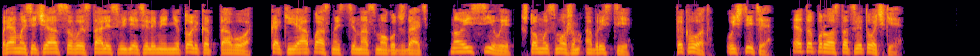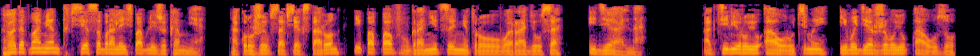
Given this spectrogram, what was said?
Прямо сейчас вы стали свидетелями не только того, какие опасности нас могут ждать, но и силы, что мы сможем обрести. Так вот, учтите, это просто цветочки. В этот момент все собрались поближе ко мне, окружив со всех сторон и попав в границы метрового радиуса идеально. Активирую ауру тьмы и выдерживаю паузу,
